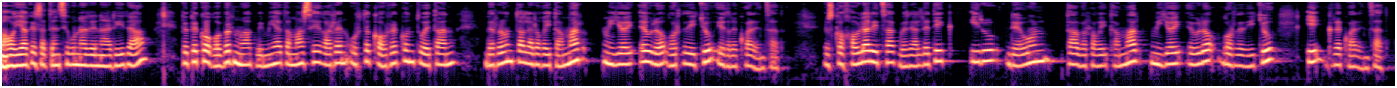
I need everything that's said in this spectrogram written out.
Amagoiak esaten zigunaren arira, PPko gobernuak 2006 garren urteko aurrekontuetan berreuntalarrogeita mar milioi euro gorde ditu igrekoaren zat. Eusko jaularitzak bere aldetik iru deun eta berrogeita mar milioi euro gorde ditu i grekoaren zat.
